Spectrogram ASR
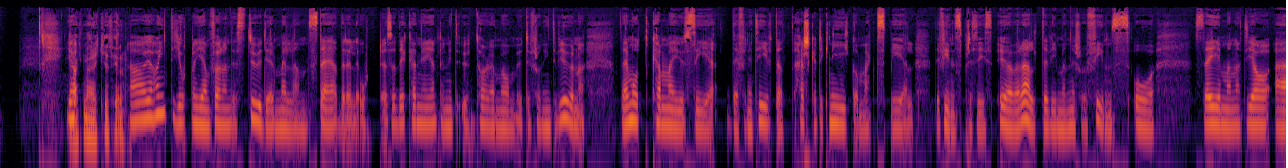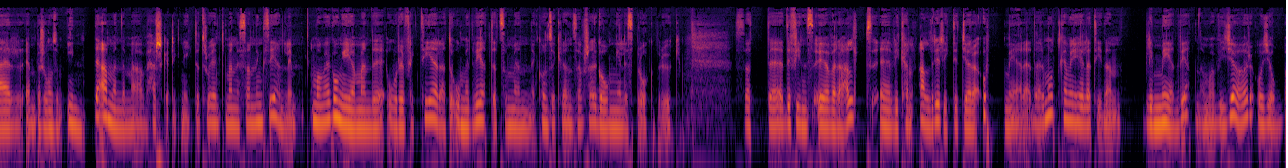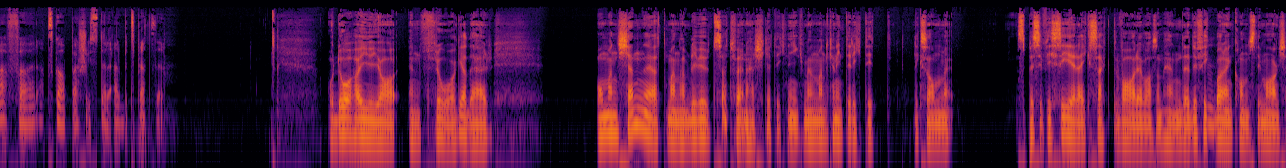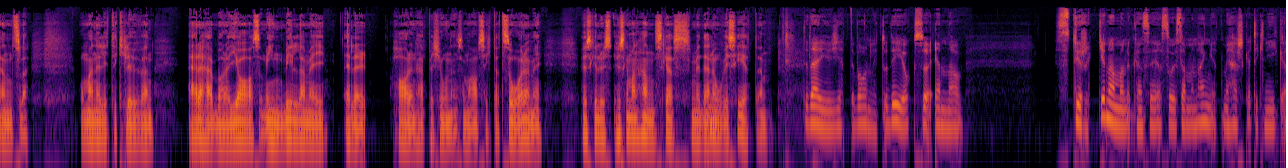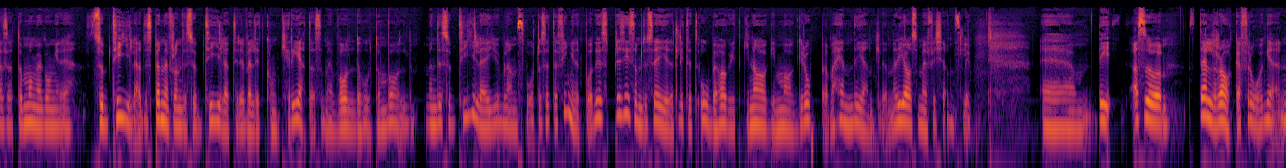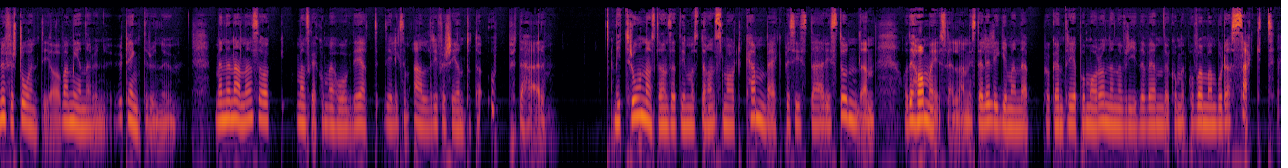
har lagt märke till? Ja, jag har inte gjort några jämförande studier mellan städer eller orter, så det kan jag egentligen inte uttala mig om utifrån intervjuerna. Däremot kan man ju se definitivt att härskarteknik och maktspel, det finns precis överallt där vi människor finns. Och Säger man att jag är en person som inte använder mig av härskarteknik då tror jag inte man är sanningsenlig. Många gånger gör man det oreflekterat och omedvetet som en konsekvens av jargong eller språkbruk. Så att eh, det finns överallt. Eh, vi kan aldrig riktigt göra upp med det. Däremot kan vi hela tiden bli medvetna om vad vi gör och jobba för att skapa schysstare arbetsplatser. Och då har ju jag en fråga där om man känner att man har blivit utsatt för en härskarteknik men man kan inte riktigt liksom specificera exakt vad det var som hände. Du fick mm. bara en konstig magkänsla och man är lite kluven. Är det här bara jag som inbillar mig eller har den här personen som avsikt att såra mig? Hur, skulle, hur ska man handskas med den mm. ovissheten? Det där är ju jättevanligt och det är också en av styrkorna, om man nu kan säga så i sammanhanget med härskarteknik, alltså att de många gånger är subtila. Det spänner från det subtila till det väldigt konkreta som är våld och hot om våld. Men det subtila är ju ibland svårt att sätta fingret på. Det är precis som du säger, ett litet obehagligt gnag i maggropen. Vad hände egentligen? Är det jag som är för känslig? Eh, det, alltså, ställ raka frågor. Nu förstår inte jag. Vad menar du nu? Hur tänkte du nu? Men en annan sak man ska komma ihåg det är att det är liksom aldrig för sent att ta upp det här. Vi tror någonstans att vi måste ha en smart comeback precis där i stunden. Och det har man ju sällan. Istället ligger man där klockan tre på morgonen och vrider och vänder och kommer på vad man borde ha sagt.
